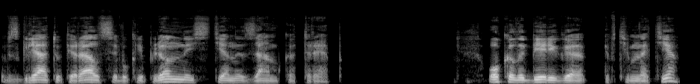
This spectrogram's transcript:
взгляд упирался в укрепленные стены замка Трэп. Около берега в темноте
